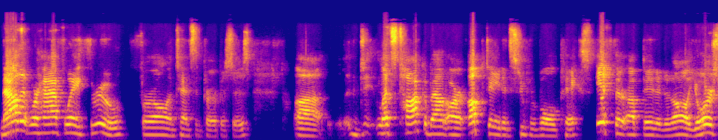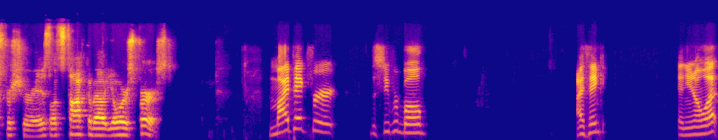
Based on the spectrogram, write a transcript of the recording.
Now that we're halfway through, for all intents and purposes, uh, d- let's talk about our updated Super Bowl picks, if they're updated at all. Yours for sure is. Let's talk about yours first. My pick for the Super Bowl, I think, and you know what?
